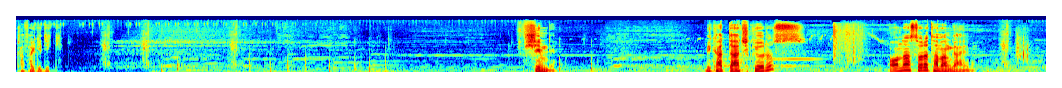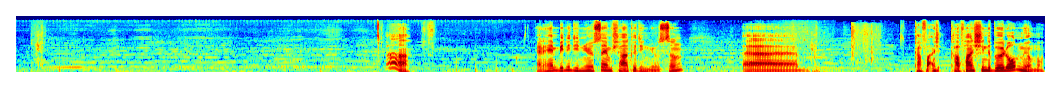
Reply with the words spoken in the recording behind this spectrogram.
Kafa gidik. Şimdi. Bir kat daha çıkıyoruz. Ondan sonra tamam galiba. Aa. Yani hem beni dinliyorsun hem şarkı dinliyorsun. Ee, kafan, kafan şimdi böyle olmuyor mu?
